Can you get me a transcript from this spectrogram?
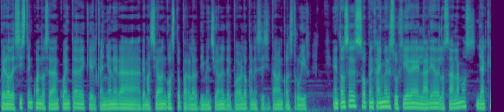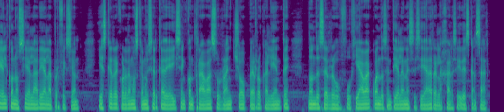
pero desisten cuando se dan cuenta de que el cañón era demasiado angosto para las dimensiones del pueblo que necesitaban construir entonces Oppenheimer sugiere el área de los Álamos, ya que él conocía el área a la perfección, y es que recordemos que muy cerca de ahí se encontraba su rancho Perro Caliente, donde se refugiaba cuando sentía la necesidad de relajarse y descansar,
